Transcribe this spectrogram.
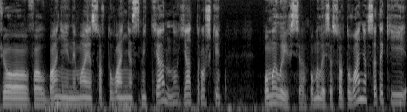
що в Албанії немає сортування сміття, ну я трошки помилився. Помилився. Сортування все-таки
